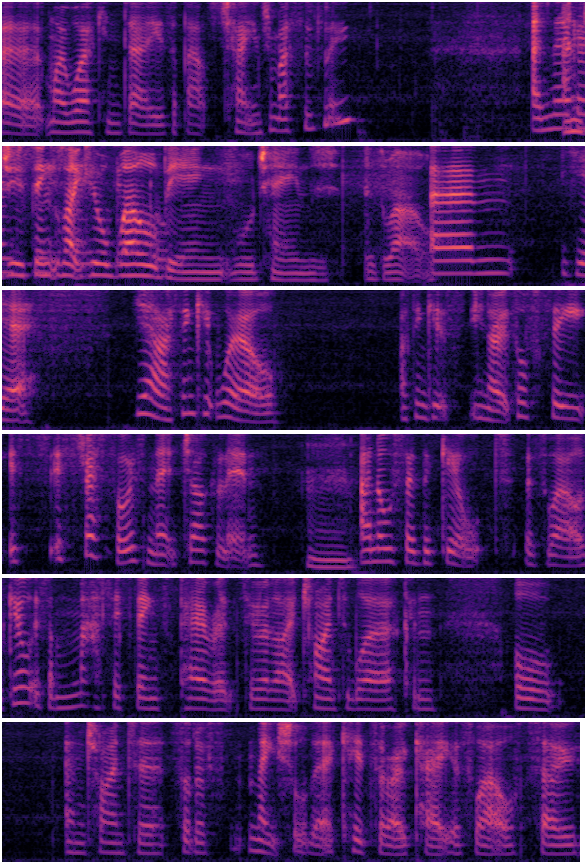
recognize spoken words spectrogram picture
Uh, my working day is about to change massively. And, And do you think like your in well-being will change as well? Um, yes. Yeah, I think it will. I think it's you know it's obviously it's it's stressful, isn't it? Juggling Mm. and also the guilt as well. Guilt is a massive thing for parents who are like trying to work and or and trying to sort of make sure their kids are okay as well. So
